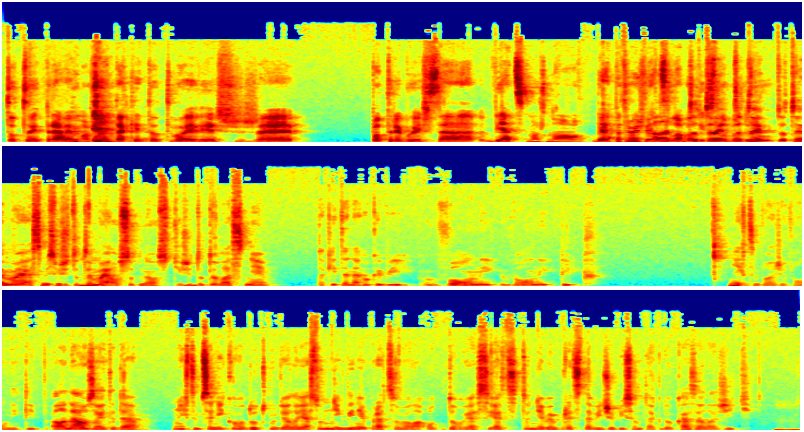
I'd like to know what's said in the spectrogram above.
toto je práve možno takéto tvoje, vieš, že potrebuješ sa viac možno, viac, potrebuješ viac Ale slobody, toto je, slobodu. Toto je, toto je moja, ja si myslím, že toto mm. je moja osobnosť, že toto je vlastne taký ten ako keby voľný, voľný typ, nechcem povedať, že voľný typ, ale naozaj teda nechcem sa nikoho dotknúť, ale ja som nikdy nepracovala od do. Ja si, ja si to neviem predstaviť, že by som tak dokázala žiť. Mm-hmm.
